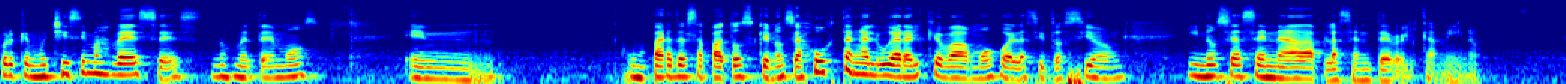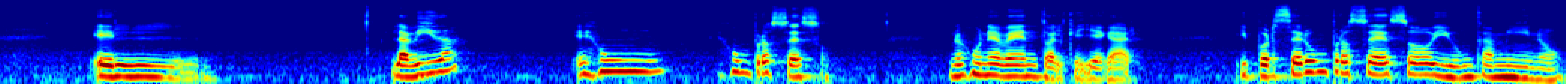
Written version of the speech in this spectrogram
porque muchísimas veces nos metemos en un par de zapatos que no se ajustan al lugar al que vamos o a la situación y no se hace nada placentero el camino. la vida es un, es un proceso, no es un evento al que llegar. Y por ser un proceso y un camino,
